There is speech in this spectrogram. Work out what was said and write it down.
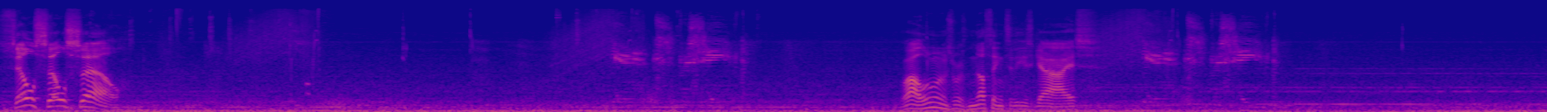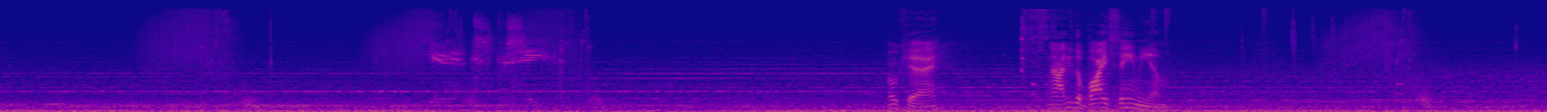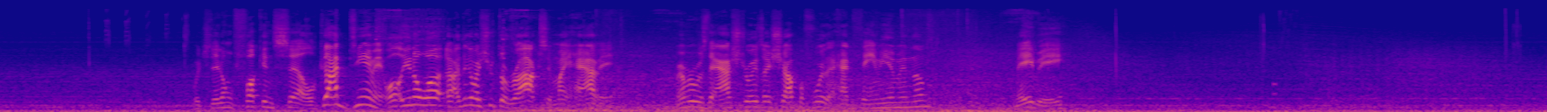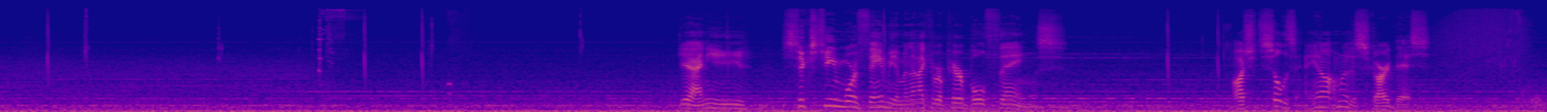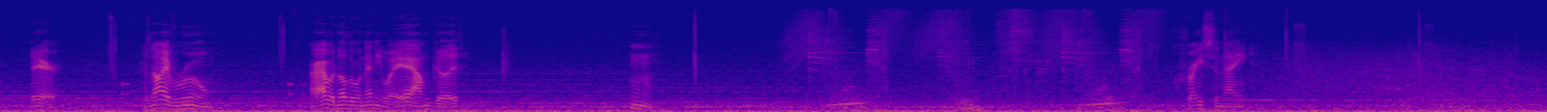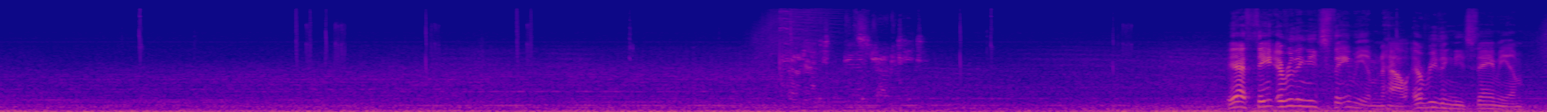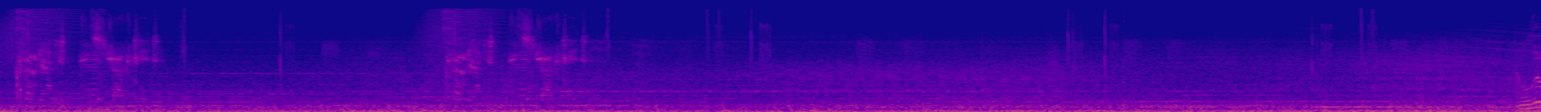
Sell, sell, sell. Wow, aluminum's worth nothing to these guys. Okay. Now I need to buy Thamium. Which they don't fucking sell. God damn it. Well, you know what? I think if I shoot the rocks, it might have it. Remember it was the asteroids I shot before that had Thamium in them? Maybe. Yeah, I need 16 more Thamium, and then I can repair both things. Oh, I should sell this. You know, I'm going to discard this. There. Because now I have room. I have another one anyway. Yeah, I'm good. Hmm. Chrysonite. Yeah, th everything needs Thamium now. Everything needs Thamium.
